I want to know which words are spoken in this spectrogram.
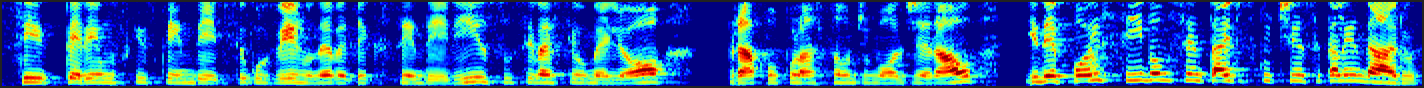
se teremos que estender, se o governo né, vai ter que estender isso, se vai ser o melhor para a população de modo geral. E depois sim vamos sentar e discutir esse calendário.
